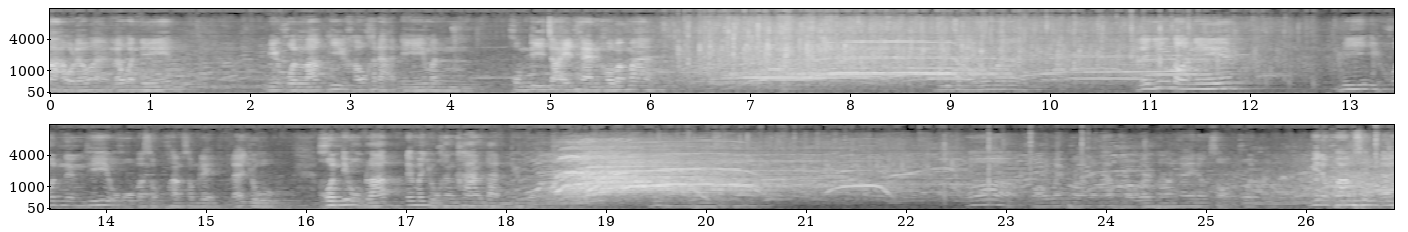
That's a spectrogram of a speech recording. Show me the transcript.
ราวแล้วอะ แล้ววันนี้มีคนรักพี่เขาขนาดนี้มันผมดีใจแทนเขามาก ๆ ดีใจมาก ๆ และยิ่งตอนนี้ มีอีกคนหนึ่งที่โอ้โหประสบความสำเร็จและอยู่คนที่ผมรักได้มาอยู่ข้างๆกันนี่ผมก็ขอไวยพรนะครับ ขอไวยพรให้ทั้งสองคน มีแต่ความสุขนะ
